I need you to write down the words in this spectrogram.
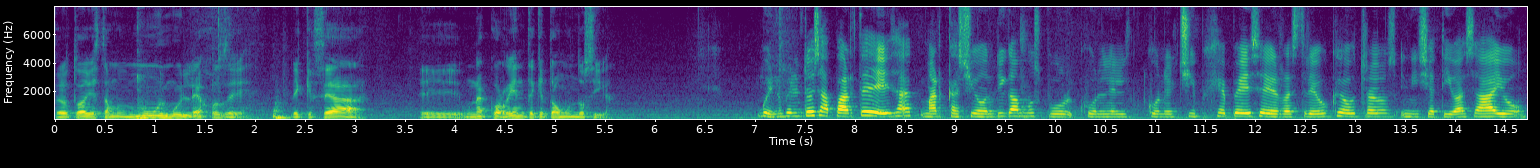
Pero todavía estamos muy, muy lejos de, de que sea eh, una corriente que todo el mundo siga. Bueno, pero entonces aparte de esa marcación, digamos, por, con, el, con el chip GPS de rastreo, ¿qué otras iniciativas hay? O?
